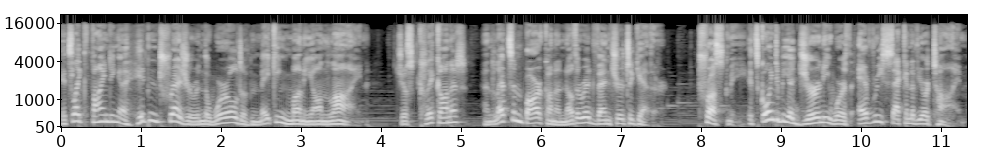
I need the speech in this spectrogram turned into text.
It's like finding a hidden treasure in the world of making money online. Just click on it, and let's embark on another adventure together. Trust me, it's going to be a journey worth every second of your time.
